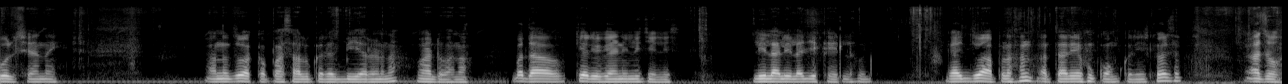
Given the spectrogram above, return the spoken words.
બોલશે નહીં. અને જો કપાસ ચાલુ કરે બિયારણના વાઢવાના. બધા કેરીઓ વેણી લીધેલી. લીલા લીલા દેખાય એટલે હું ગાય જો આપણે હે અત્યારે હું કોમ કરીશ ખબર છે? આ જો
